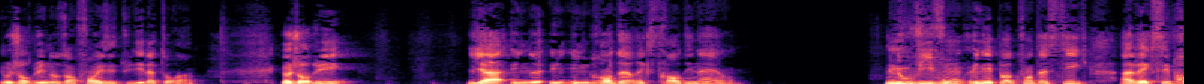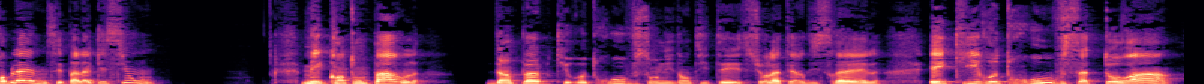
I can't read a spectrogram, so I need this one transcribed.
Et aujourd'hui, nos enfants, ils étudient la Torah. Et aujourd'hui, il y a une, une grandeur extraordinaire. Nous vivons une époque fantastique, avec ses problèmes, c'est pas la question. Mais quand on parle d'un peuple qui retrouve son identité sur la terre d'Israël et qui retrouve sa Torah,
